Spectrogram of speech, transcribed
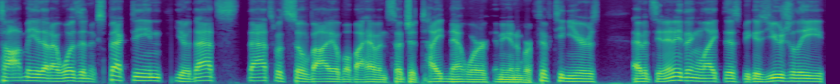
taught me that I wasn't expecting." You know, that's that's what's so valuable by having such a tight network. I mean, we're 15 years I haven't seen anything like this because usually,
